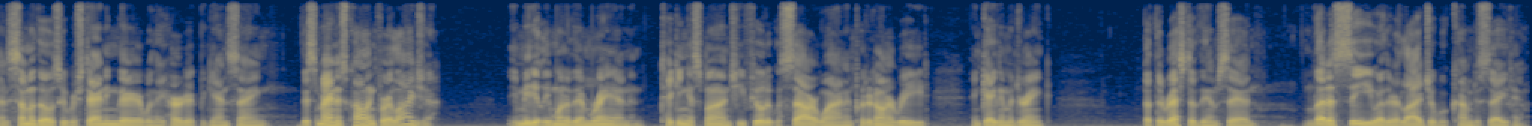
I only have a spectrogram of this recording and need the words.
And some of those who were standing there, when they heard it, began saying, This man is calling for Elijah. Immediately one of them ran, and taking a sponge, he filled it with sour wine and put it on a reed, and gave him a drink. But the rest of them said, Let us see whether Elijah will come to save him.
